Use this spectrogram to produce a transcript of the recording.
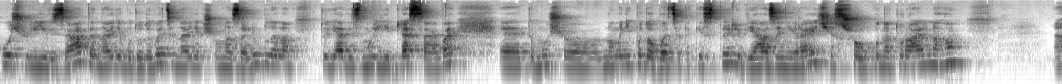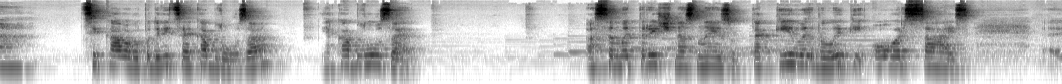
хочу її взяти, навіть я буду дивитися, навіть якщо вона залюблена, то я візьму її для себе, е, тому що ну, мені подобається такий стиль, в'язані речі з шовку натурального. Е, Цікаво, ви подивіться, яка блуза. Яка блуза асиметрична знизу, такий великий оверсайз. Е,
